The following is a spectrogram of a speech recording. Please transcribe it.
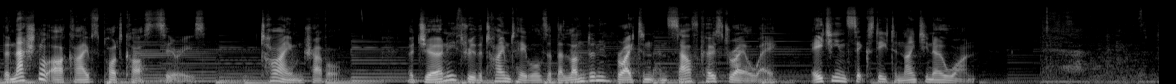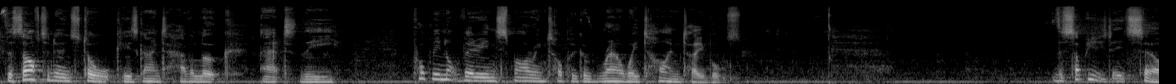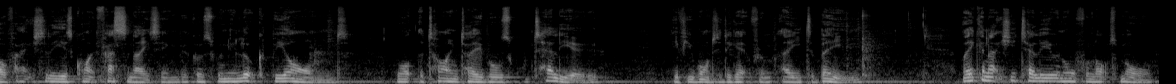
the National Archives podcast series, Time Travel, a journey through the timetables of the London, Brighton, and South Coast Railway, 1860 to 1901. This afternoon's talk is going to have a look at the probably not very inspiring topic of railway timetables. The subject itself actually is quite fascinating because when you look beyond what the timetables will tell you if you wanted to get from A to B, they can actually tell you an awful lot more.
